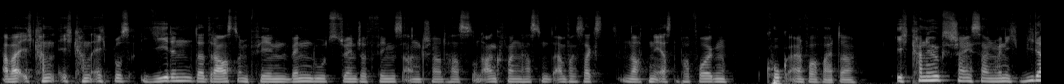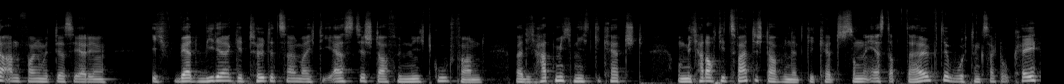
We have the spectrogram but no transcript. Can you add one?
Aber ich kann, ich kann echt bloß jedem da draußen empfehlen, wenn du Stranger Things angeschaut hast und angefangen hast und einfach sagst, nach den ersten paar Folgen, guck einfach weiter. Ich kann höchstwahrscheinlich sagen, wenn ich wieder anfange mit der Serie, ich werde wieder getiltet sein, weil ich die erste Staffel nicht gut fand. Weil die hat mich nicht gecatcht. Und mich hat auch die zweite Staffel nicht gecatcht, sondern erst ab der Hälfte, wo ich dann gesagt okay,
